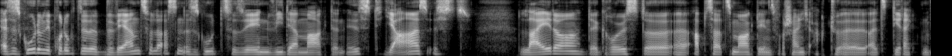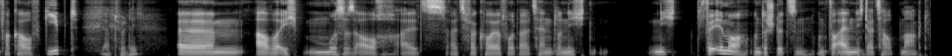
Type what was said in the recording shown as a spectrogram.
es ist gut, um die Produkte bewähren zu lassen. Es ist gut zu sehen, wie der Markt dann ist. Ja, es ist leider der größte äh, Absatzmarkt, den es wahrscheinlich aktuell als direkten Verkauf gibt. Natürlich. Ähm, aber ich muss es auch als, als Verkäufer oder als Händler nicht, nicht für immer unterstützen und vor allem nicht als Hauptmarkt.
